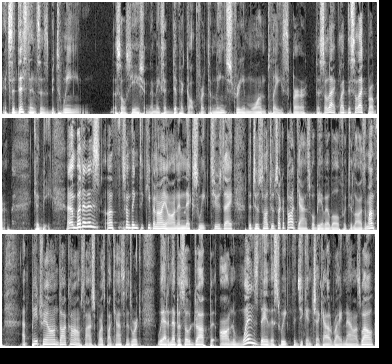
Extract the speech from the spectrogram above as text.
it's the distances between association that makes it difficult for it to mainstream one place where the select like the select program could be. Uh, but it is uh, something to keep an eye on. And next week, Tuesday, the Two Solid Tube Soccer podcast will be available for $2 a month at patreon.com slash sports podcast network. We had an episode drop on Wednesday this week that you can check out right now as well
